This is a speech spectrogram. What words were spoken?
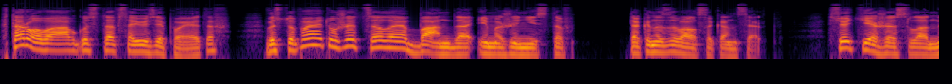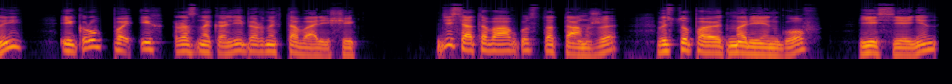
2 августа в Союзе поэтов выступает уже целая банда имажинистов – так и назывался концерт. Все те же слоны и группа их разнокалиберных товарищей. 10 августа там же выступают Мариенгоф, Есенин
